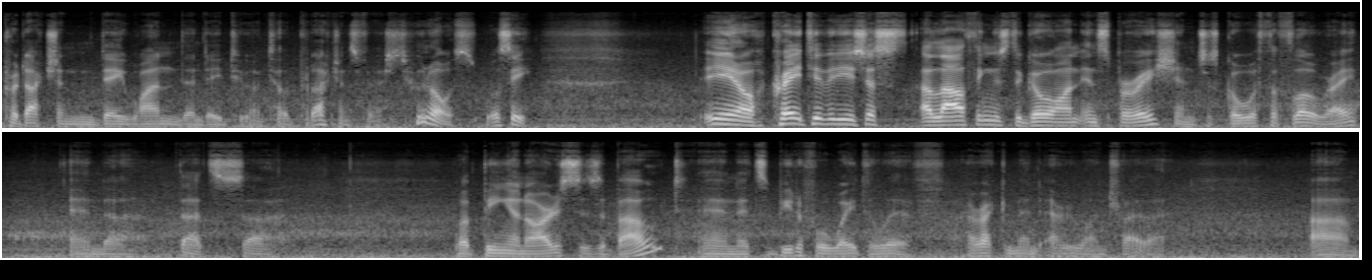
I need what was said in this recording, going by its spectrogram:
production day one, then day two until production's finished. Who knows? We'll see. You know, creativity is just allow things to go on inspiration. Just go with the flow, right? And uh, that's uh, what being an artist is about, and it's a beautiful way to live. I recommend everyone try that. Um,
